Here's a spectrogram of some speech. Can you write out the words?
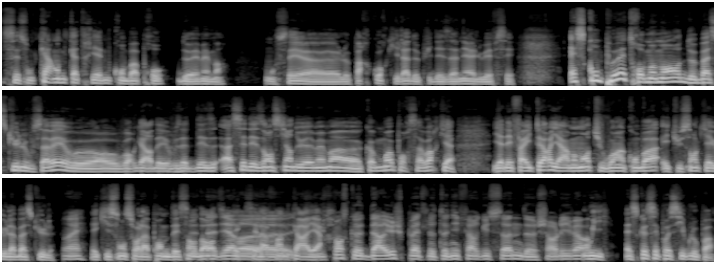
c'est son 44e combat pro de MMA. On sait euh, le parcours qu'il a depuis des années à l'UFC. Est-ce qu'on peut être au moment de bascule Vous savez, vous, vous regardez, vous êtes des- assez des anciens du MMA euh, comme moi pour savoir qu'il y a, il y a des fighters, il y a un moment, tu vois un combat et tu sens qu'il y a eu la bascule Ouais. et qu'ils sont sur la pente descendante et que c'est la fin de euh, carrière. Je pense que Darius peut être le Tony Ferguson de Charles Oliveira? Oui, est-ce que c'est possible ou pas?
